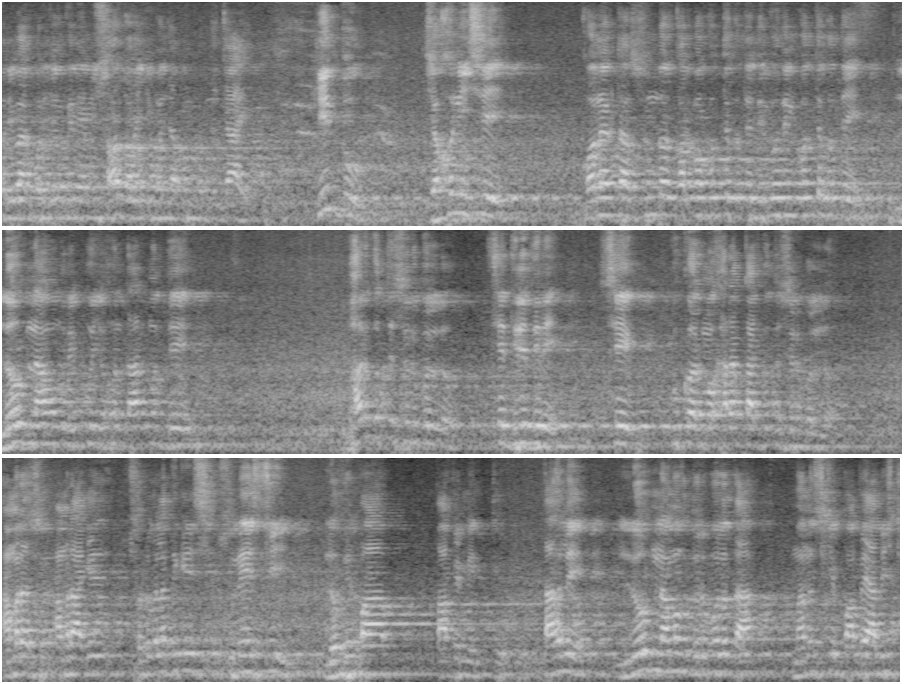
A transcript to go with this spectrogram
পরিবার, পরিজনকে নিয়ে আমি সৎভাবে জীবনযাপন করতে চাই। কিন্তু যখনই সে কোনো একটা সুন্দর কর্ম করতে করতে, দীর্ঘদিন করতে করতে লোভ নামক রিপু যখন তার মধ্যে ভর করতে শুরু করল সে ধীরে ধীরে সে কুকর্ম, খারাপ কাজ করতে শুরু করল। আমরা আমরা আগে ছোটোবেলা থেকে শুনে এসেছি, লোভে পাপ, পাপে মৃত্যু। তাহলে লোভ নামক দুর্বলতা মানুষকে পাপে আবিষ্ট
